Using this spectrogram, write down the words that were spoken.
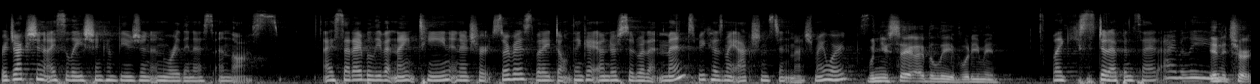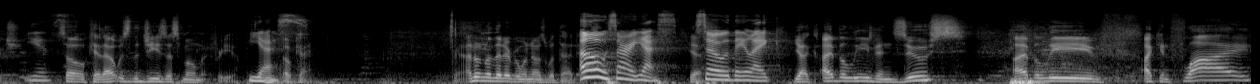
rejection, isolation, confusion, unworthiness, and loss. I said I believe at 19 in a church service, but I don't think I understood what it meant because my actions didn't match my words. When you say I believe, what do you mean? Like he stood up and said, "I believe." In a church? Yes. So, okay, that was the Jesus moment for you. yes. Okay. I don't know that everyone knows what that is. Oh, sorry. Yes. Yes. So they like Yeah, I believe in Zeus. I believe I can fly.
